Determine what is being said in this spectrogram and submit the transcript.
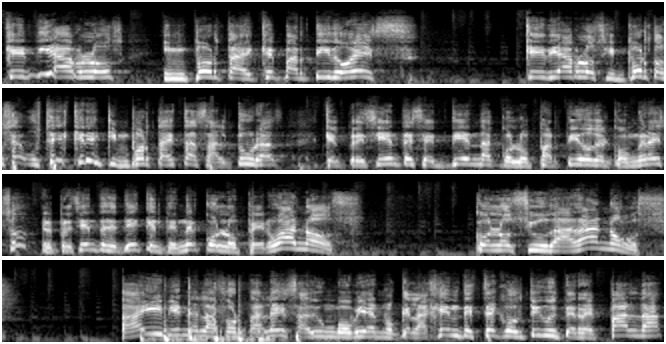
¿Qué diablos importa de qué partido es? ¿Qué diablos importa? O sea, ¿ustedes creen que importa a estas alturas que el presidente se entienda con los partidos del Congreso? El presidente se tiene que entender con los peruanos, con los ciudadanos. Ahí viene la fortaleza de un gobierno, que la gente esté contigo y te respalda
